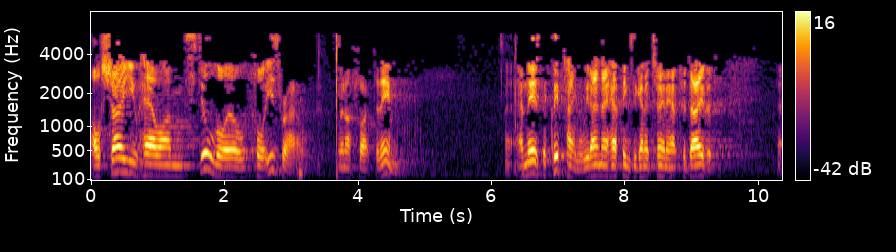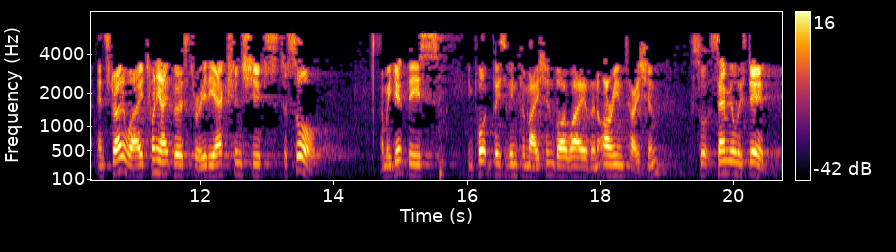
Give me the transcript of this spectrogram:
I'll show you how I'm still loyal for Israel when I fight for them. And there's the cliffhanger. We don't know how things are going to turn out for David. And straight away, 28 verse 3, the action shifts to Saul. And we get this important piece of information by way of an orientation. Samuel is dead.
